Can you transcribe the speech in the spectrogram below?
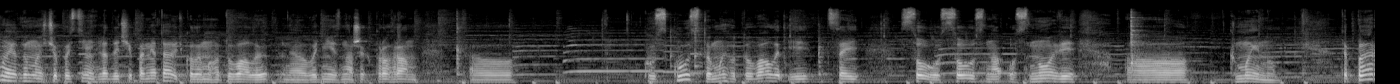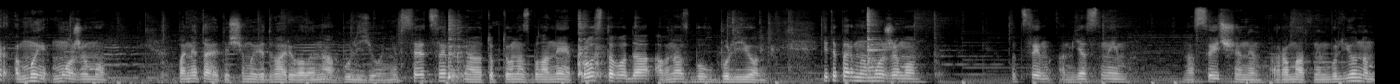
Ну, я думаю, що постійні глядачі пам'ятають, коли ми готували е, в одній з наших програм е, кускус, то ми готували і цей соус, соус на основі кмину. Тепер ми можемо. Пам'ятаєте, що ми відварювали на бульйоні все це. Тобто у нас була не просто вода, а в нас був бульйон. І тепер ми можемо оцим м'ясним насиченим ароматним бульйоном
